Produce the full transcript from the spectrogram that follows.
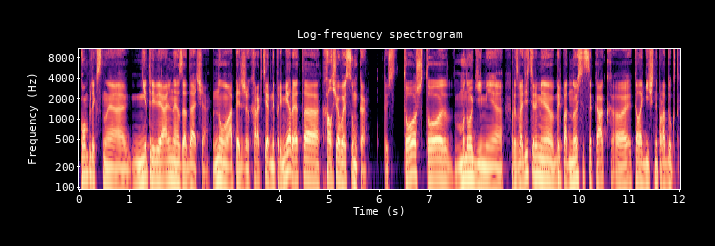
комплексная, нетривиальная задача. Ну, опять же, характерный пример — это холщовая сумка. То есть то, что многими производителями преподносится как э, экологичный продукт,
